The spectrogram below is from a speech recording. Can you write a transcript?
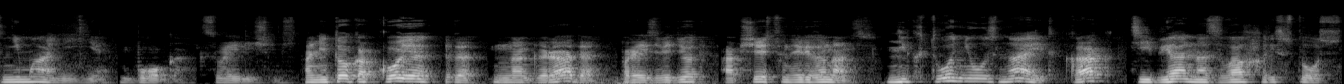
внимание Бога к своей личности, а не то, какое эта награда произведет общественный резонанс. Никто не узнает, как тебя назвал Христос.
